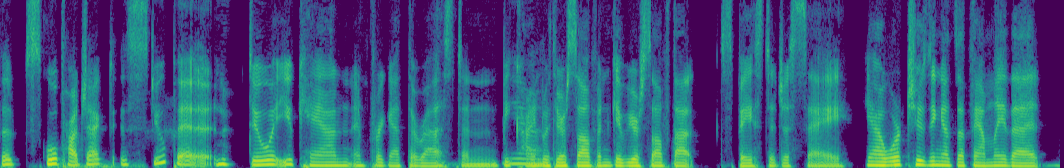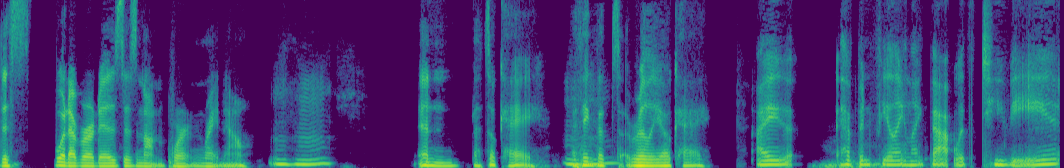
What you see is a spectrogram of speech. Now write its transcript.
the school project is stupid. do what you can and forget the rest and be kind with yourself and give yourself that space to just say, yeah, we're choosing as a family that this, whatever it is, is not important right now. Mm-hmm. And that's okay. I think Mhm. that's really okay. I have been feeling like that with TV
